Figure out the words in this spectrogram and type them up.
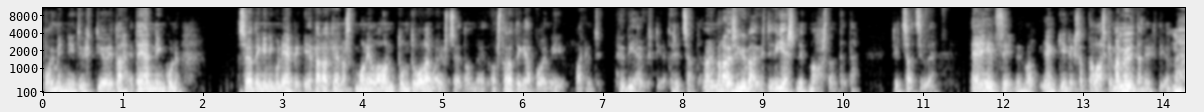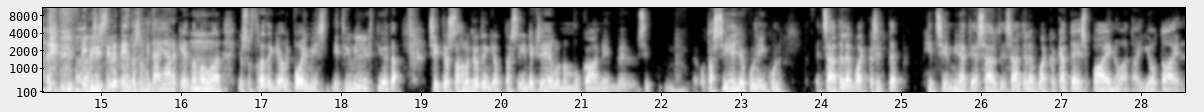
poimin niitä yhtiöitä. Että eihän niin kuin, se jotenkin niin kuin epärationaalista, kun monilla on, tuntuu olevan just se, että on, on strategia poimii vaikka nyt hyviä yhtiöitä. Sitten sä no niin mä löysin hyvä yhtiö, jes, nyt mä ostan tätä. Sitten sä oot silleen, ei hitsi, nyt mä jenkki saattaa laskea, mä myyn tämän yhtiön. niin kuin siis silleen, että eihän tässä ole mitään järkeä mm. tavallaan, jos sun strategia oli poimia niitä hyviä mm. yhtiöitä. Sitten jos sä haluat jotenkin ottaa se indeksihelunnan mukaan, niin sit, ota siihen joku niin kuin, että säätele vaikka sitten, hitsi, minä tiedän, säätele vaikka käteispainoa tai jotain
